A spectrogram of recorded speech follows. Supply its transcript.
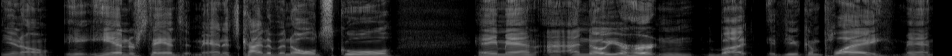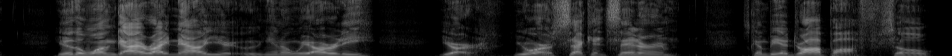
you know, he he understands it, man. It's kind of an old school. Hey, man, I, I know you're hurting, but if you can play, man, you're the one guy right now. You you know we already you're you are a second center, and it's going to be a drop off. So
